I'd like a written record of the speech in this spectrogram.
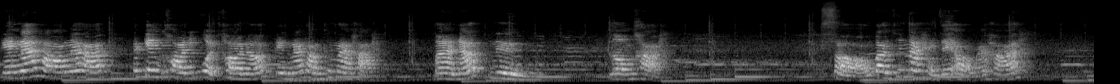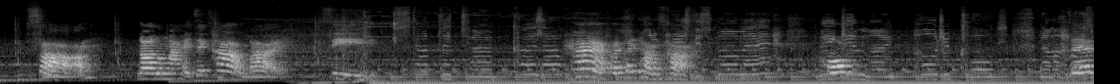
เกรงหน้าท้องนะคะถ้าเกรงคอนี่ปวดคอเนาะเกรงหน้าท้องขึ้นมาค่ะ มานับหนึ่งลงค่ะสองตอนขึ้นมาหายใจออกนะคะสามนอนลงมาหายใจเข้าไปสี่ ห้าค่อยๆทำค่ะหกเจ็ดแปด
